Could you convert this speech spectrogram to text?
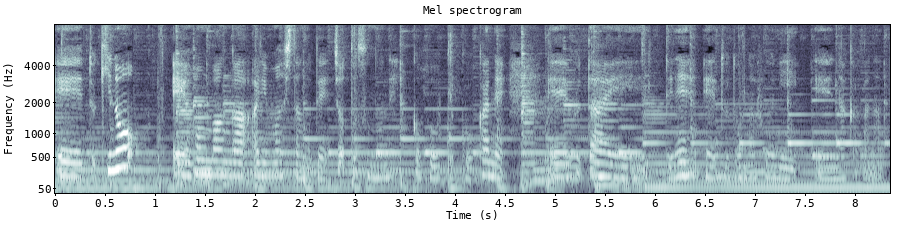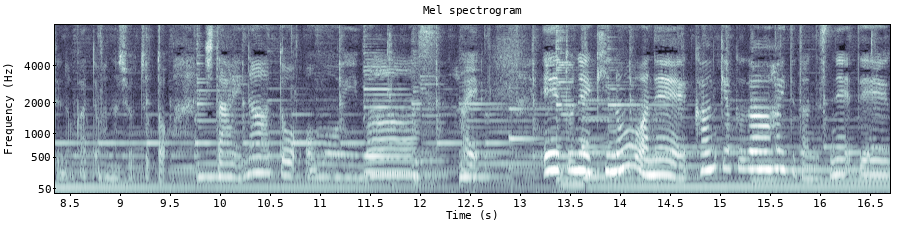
えーと、昨日、えー、本番がありましたのでちょっとそのねご報告を兼ね、えー、舞台でね、えーと、とどんな風に、えー、仲が話をちょっとしたいなと思います。はい。えーとね、昨日はね観客が入ってたんですね。で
